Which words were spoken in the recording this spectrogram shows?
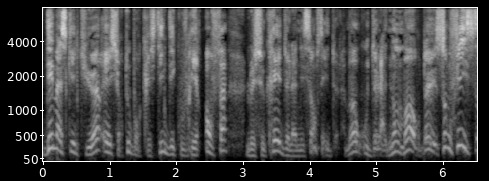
démasquer le tueur et surtout pour Christine découvrir enfin le secret de la naissance et de la mort ou de la non-mort de son fils.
